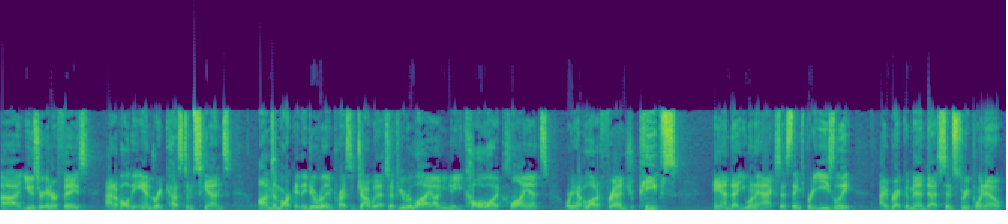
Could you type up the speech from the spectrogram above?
uh, user interface out of all the Android custom skins on the market. They do a really impressive job with that. So if you rely on, you know, you call a lot of clients or you have a lot of friends, your peeps, and uh, you want to access things pretty easily, I'd recommend uh, Sense 3.0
